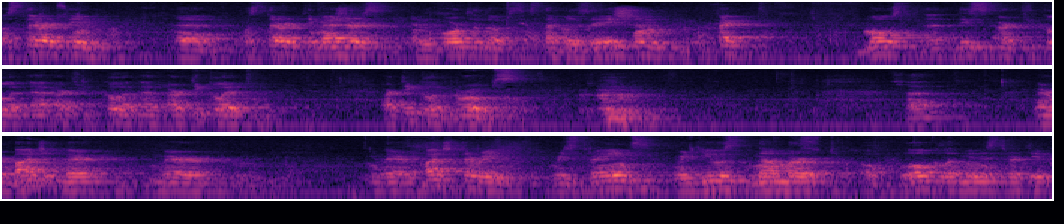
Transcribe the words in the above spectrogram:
Austerity uh, austerity measures and orthodox stabilization affect most uh, these articulate, uh, articulate, uh, articulate, articulate groups. Uh, where, budget, where, where, where budgetary restraints reduce the number of local administrative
